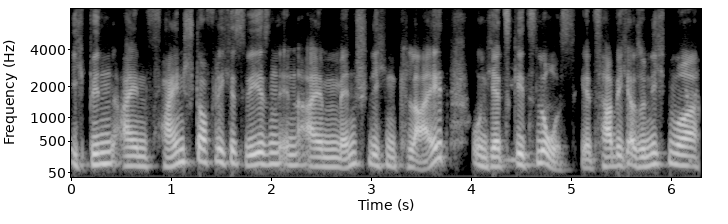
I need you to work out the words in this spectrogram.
ich bin ein feinstoffliches Wesen in einem menschlichen Kleid und jetzt geht's los. Jetzt habe ich also nicht nicht nur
